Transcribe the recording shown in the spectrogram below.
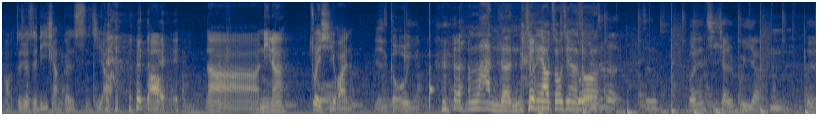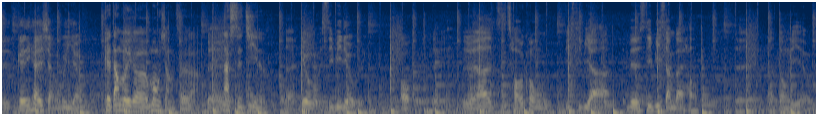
好，这就是理想跟实际啊。好，那你呢？最喜欢也是狗影啊。烂人，今天要抽签的时候，真的真的完全骑起来是不一样。嗯，对，跟一开始想的不一样。可以当做一个梦想车啦。对，那实际呢？对，六 CB 六五零。哦，对，我觉得它操控比 CBR 不是 CB 三百好。对，然后动力也 OK。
